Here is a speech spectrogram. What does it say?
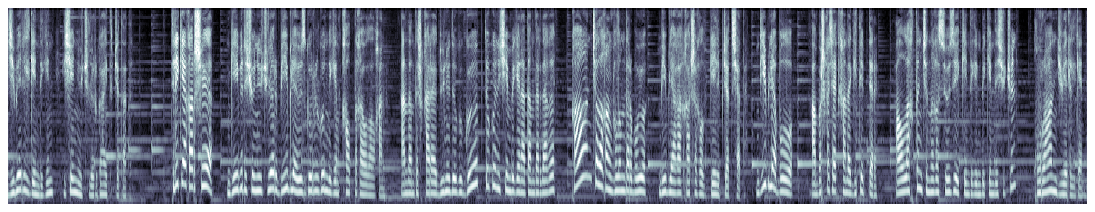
жиберилгендигин ишенүүчүлөргө айтып жатат. Тилекке каршы кээ бир ишенүүчүлөр библия өзгөрүлгөн деген калпты кабыл алган. Андан тышкары дүйнөдөгү көптөгөн ишенбеген адамдар дагы канчалаган кылымдар бою библияга каршы кылып келип жатышат. Библия бул башкача айтканда китептер аллахтын чыныгы сөзү экендигин бекемдеш үчүн куран жиберилген.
